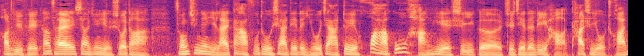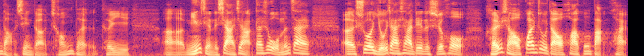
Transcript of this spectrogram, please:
好的，宇飞，刚才向军也说到啊，从去年以来大幅度下跌的油价对化工行业是一个直接的利好，它是有传导性的，成本可以呃明显的下降。但是我们在呃，说油价下跌的时候，很少关注到化工板块，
